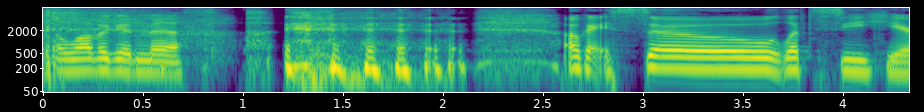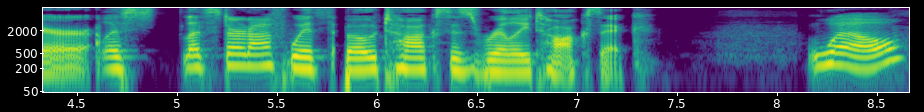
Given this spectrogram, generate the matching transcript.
I love a good myth. okay, so let's see here. Let's let's start off with Botox is really toxic. Well,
